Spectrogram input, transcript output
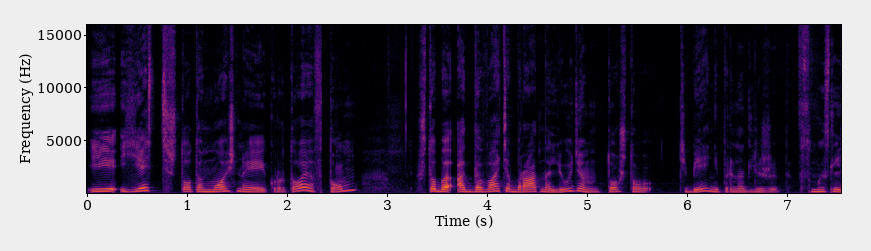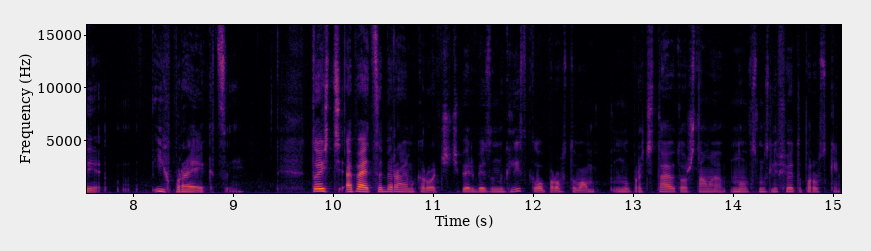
И есть что-то мощное и крутое в том, чтобы отдавать обратно людям то, что тебе не принадлежит, в смысле их проекции. То есть, опять собираем, короче, теперь без английского, просто вам, ну, прочитаю то же самое, ну, в смысле, все это по-русски.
